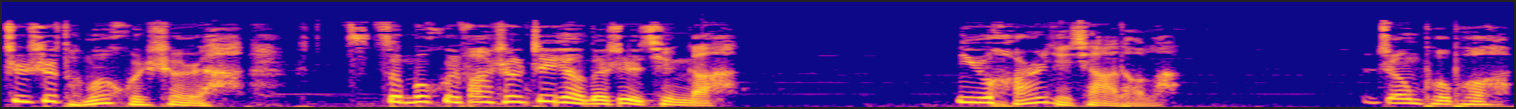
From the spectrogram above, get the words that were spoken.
这是怎么回事啊？怎么会发生这样的事情啊？女孩也吓到了，张婆婆，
